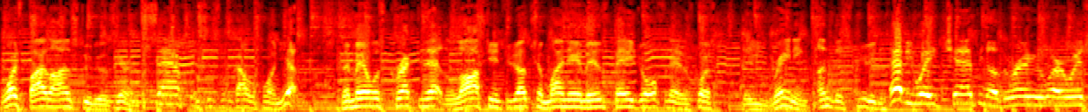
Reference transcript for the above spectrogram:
Sports Byline Studios here in San Francisco, California. Yes, the man was correct in that lofty introduction. My name is Pedro Fernandez, of course, the reigning undisputed heavyweight champion of the airways.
